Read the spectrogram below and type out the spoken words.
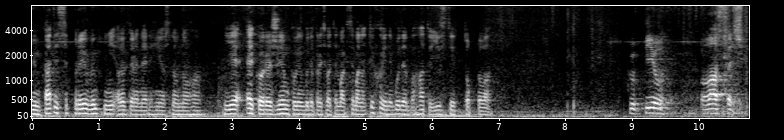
вимкатися при вимкненні електроенергії основного. Є екорежим, коли він буде працювати максимально тихо і не буде багато їсти топлива. Купив ласточку.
